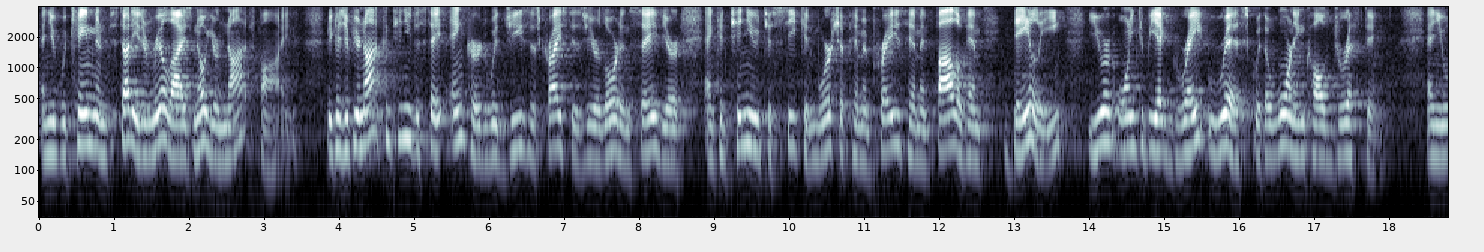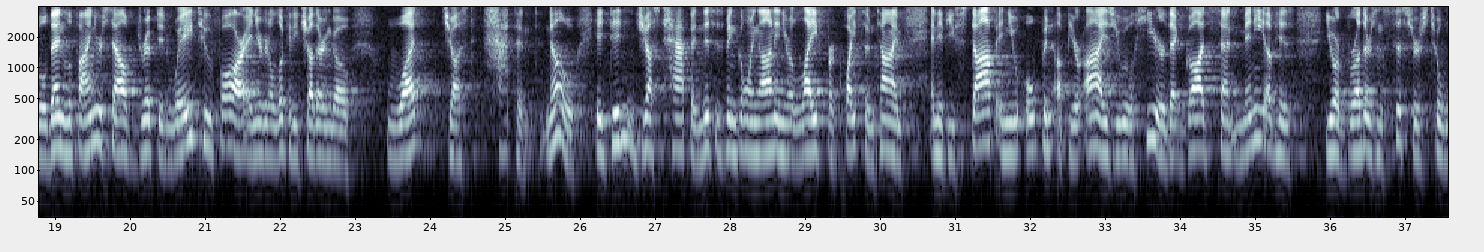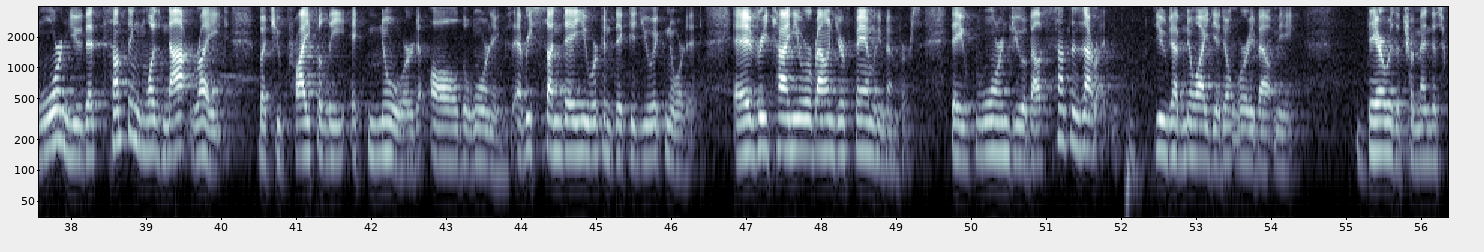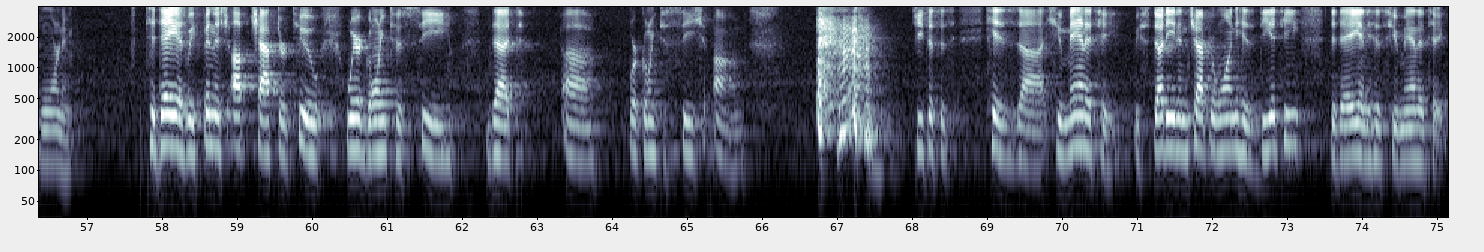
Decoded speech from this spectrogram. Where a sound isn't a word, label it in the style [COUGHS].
and you came and studied and realized no you're not fine because if you're not continue to stay anchored with Jesus Christ as your Lord and Savior and continue to seek and worship Him and praise Him and follow Him daily, you are going to be at great risk with a warning called drifting. And you will then find yourself drifted way too far, and you're going to look at each other and go, What just happened. No, it didn't just happen. This has been going on in your life for quite some time. And if you stop and you open up your eyes, you will hear that God sent many of his your brothers and sisters to warn you that something was not right, but you pridefully ignored all the warnings. Every Sunday you were convicted, you ignored it. Every time you were around your family members, they warned you about something's not right You'd have no idea. Don't worry about me. There was a tremendous warning. Today, as we finish up chapter 2, we're going to see that uh, we're going to see um, [COUGHS] Jesus' his uh, humanity. We studied in chapter 1 his deity, today in his humanity.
